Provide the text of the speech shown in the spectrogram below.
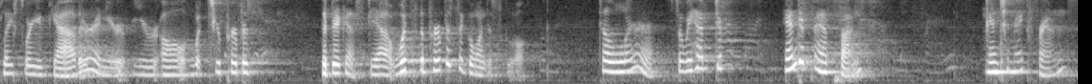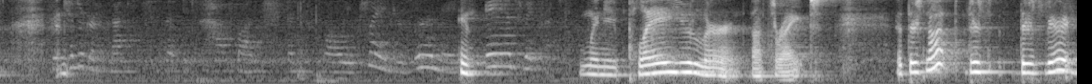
place where you gather and you're, you're all, what's your purpose? The biggest, yeah. What's the purpose of going to school? To learn. So we have different, and to have fun, and to make friends. And, And, and, When you play, you learn. That's right. There's not, there's, there's very,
